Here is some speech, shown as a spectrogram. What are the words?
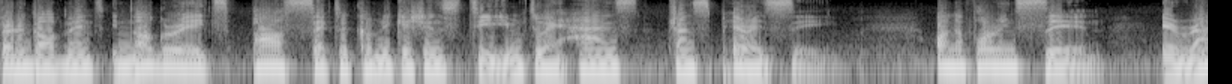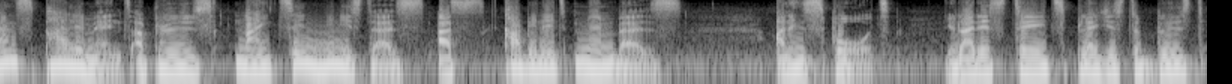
Federal government inaugurates power sector communications team to enhance transparency. On the foreign scene, Iran's parliament approves 19 ministers as cabinet members. And in sport, United States pledges to boost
